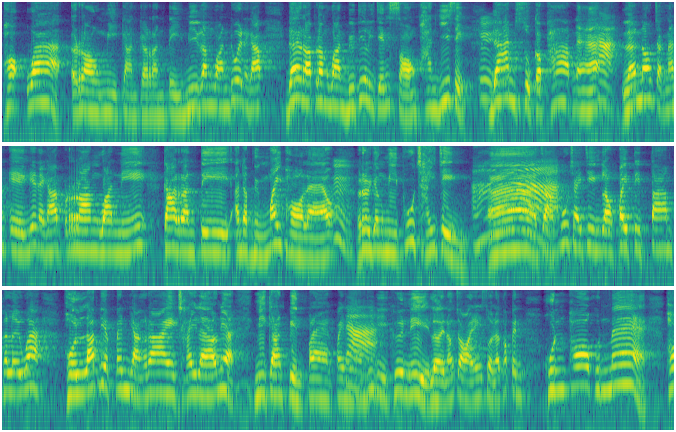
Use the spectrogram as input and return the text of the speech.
เพราะว่าเรามีการการันตีมีรางวัลด้วยนะครับ ได้รับรางวัล Beauty Legend 2020 ด้านสุขภาพนะฮะ ค่ะและนอกจากนั้นเองเนี่ยนะครับ รางวัลนี้การันตีอันดับหนึ่งไม่พอแล้ว อืมเรายังมีผู้ใช้จริงอ่า อ่าจากผู้ใช้จริงเราไปติดตามกันเลยว่า ผลลัพธ์เนี่ยเป็นอย่างไรใช้แล้วเนี่ยมีการเปลี่ยนแปลงไปในทางที่ดีขึ้นนี่เลยน้องจอยนี่ส่วนแล้วก็เป็นคุณพ่อคุณแม่ พ่อ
